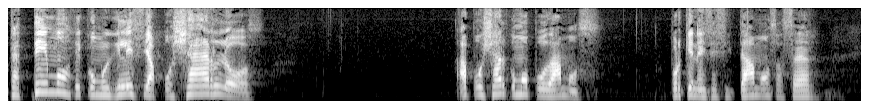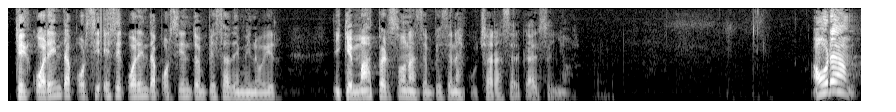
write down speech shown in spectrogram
tratemos de como iglesia apoyarlos, apoyar como podamos, porque necesitamos hacer que el 40%, ese 40% empiece a disminuir y que más personas empiecen a escuchar acerca del Señor. Ahora,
